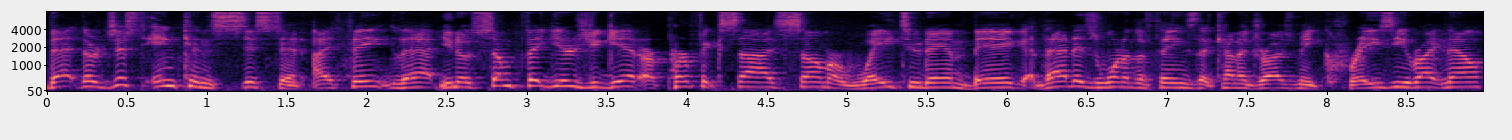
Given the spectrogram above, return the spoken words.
that they're just inconsistent. I think that, you know, some figures you get are perfect size, some are way too damn big. That is one of the things that kind of drives me crazy right now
